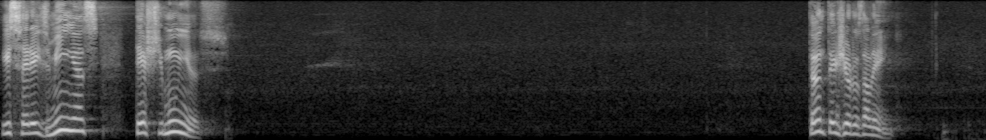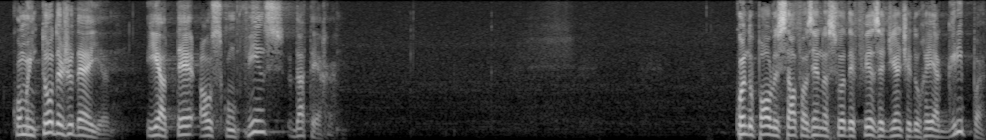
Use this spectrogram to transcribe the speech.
e sereis minhas testemunhas. Tanto em Jerusalém, como em toda a Judéia e até aos confins da terra. Quando Paulo estava fazendo a sua defesa diante do rei Agripa,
